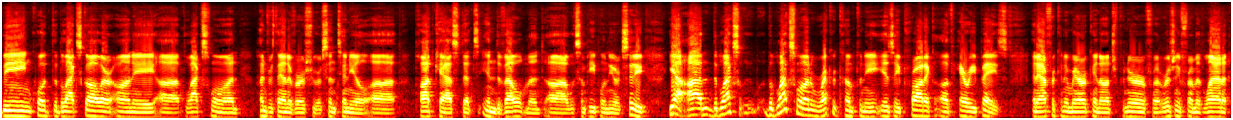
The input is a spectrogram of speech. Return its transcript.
being, quote, the Black Scholar on a uh, Black Swan 100th anniversary or centennial uh, podcast that's in development uh, with some people in New York City. Yeah, um, the Black the Black Swan Record Company is a product of Harry Pace, an African American entrepreneur from, originally from Atlanta,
